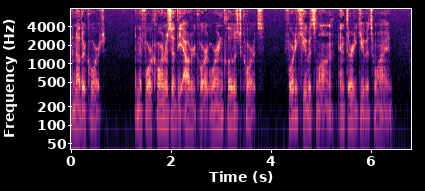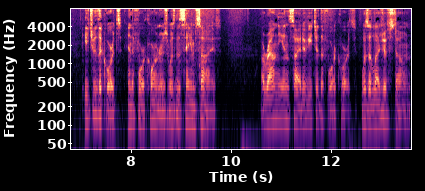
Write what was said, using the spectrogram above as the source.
another court. And the four corners of the outer court were enclosed courts, forty cubits long and thirty cubits wide. Each of the courts in the four corners was the same size. Around the inside of each of the four courts was a ledge of stone,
